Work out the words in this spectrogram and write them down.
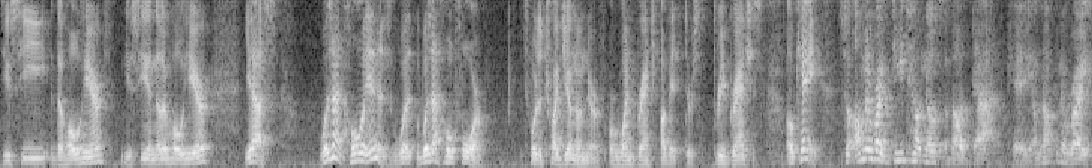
Do you see the hole here? Do you see another hole here? Yes. What that hole is? What, is that hole for? It's for the trigeminal nerve, or one branch of it. There's three branches. Okay, so I'm going to write detailed notes about that, okay? I'm not going to write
